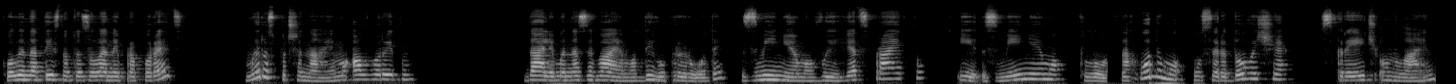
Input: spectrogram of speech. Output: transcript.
Коли натиснуто зелений прапорець, ми розпочинаємо алгоритм. Далі ми називаємо диво природи, змінюємо вигляд спрайту і змінюємо тло. Заходимо у середовище Scratch Online.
